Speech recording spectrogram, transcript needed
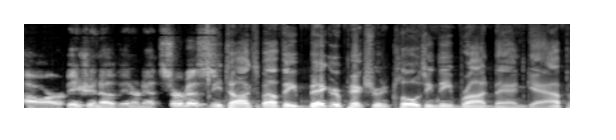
our vision of internet service. He talks about the bigger picture in closing the broadband gap.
